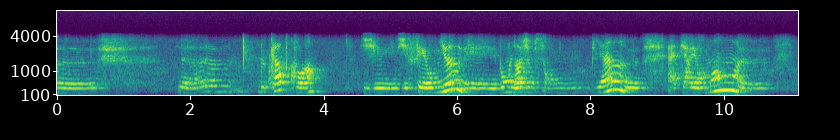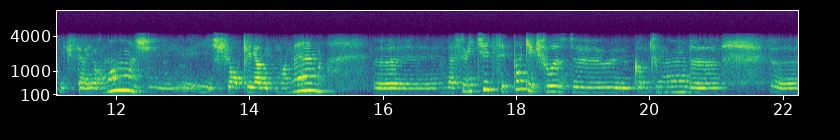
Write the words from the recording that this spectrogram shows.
le, le cap, quoi. J'ai fait au mieux, mais bon, là, je me sens bien euh, intérieurement, euh, extérieurement. Je suis en paix avec moi-même. Euh, la solitude, c'est pas quelque chose de, comme tout le monde euh, euh,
